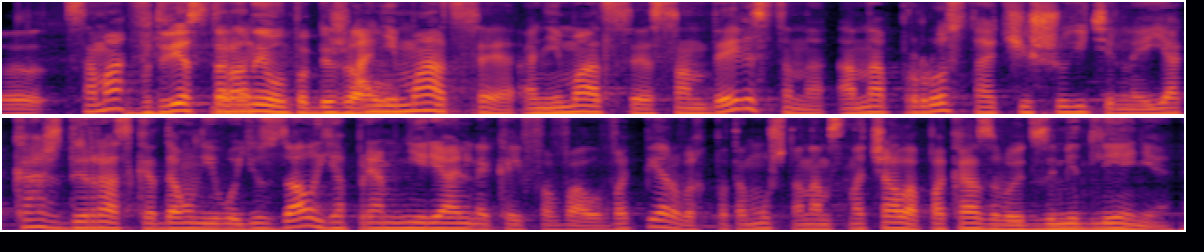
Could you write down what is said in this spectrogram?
э, сама... в две стороны Давай. он побежал. Анимация, анимация Сан Дэвистона, она просто очешуительная. Я каждый раз, когда он его юзал, я прям нереально кайфовал. Во-первых, потому что нам сначала показывают замедление,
